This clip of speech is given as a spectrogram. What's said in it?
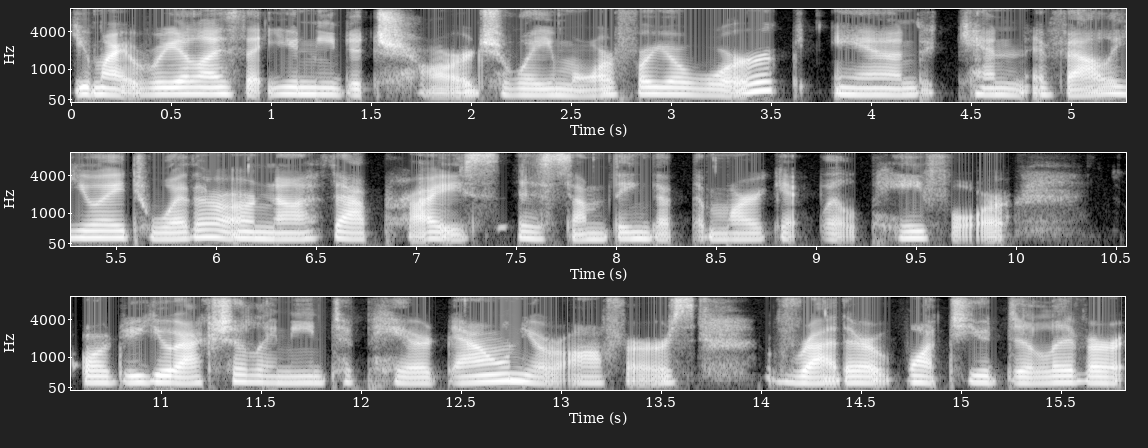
You might realize that you need to charge way more for your work and can evaluate whether or not that price is something that the market will pay for or do you actually need to pare down your offers rather what you deliver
